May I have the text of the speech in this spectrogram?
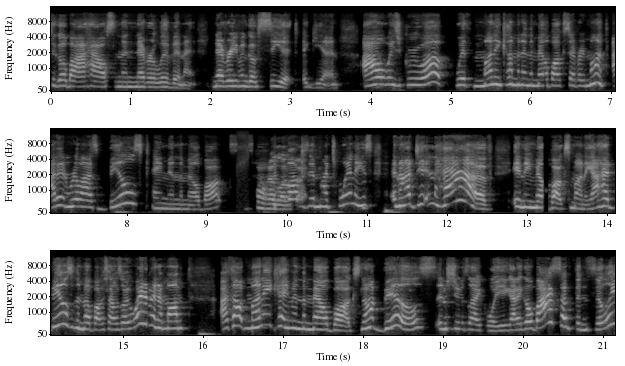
to go buy a house and then never live in it, never even go see it again. I always grew up with money coming in the mailbox every month. I didn't realize bills came in the mailbox oh, I until I was in my 20s and I didn't have any mailbox money. I had bills in the mailbox. I was like, wait a minute, mom. I thought money came in the mailbox, not bills. And she was like, well, you got to go buy something silly.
